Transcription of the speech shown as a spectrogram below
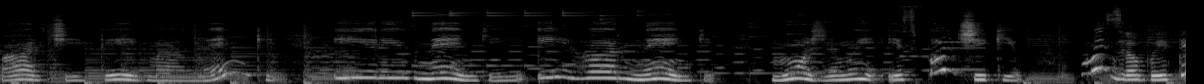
пальчики маленькі і рівненькі, і гарненькі. Може ми із пальчиків ми зробити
